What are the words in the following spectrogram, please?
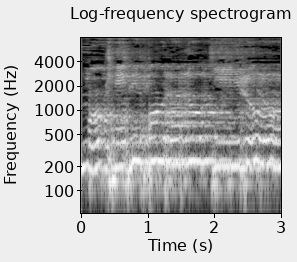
মুখের বরণ কি রূপ?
